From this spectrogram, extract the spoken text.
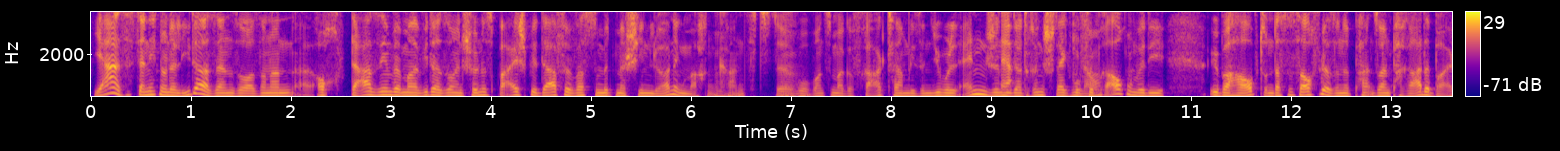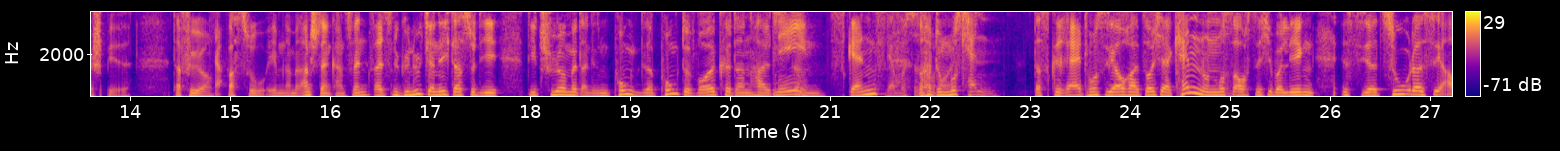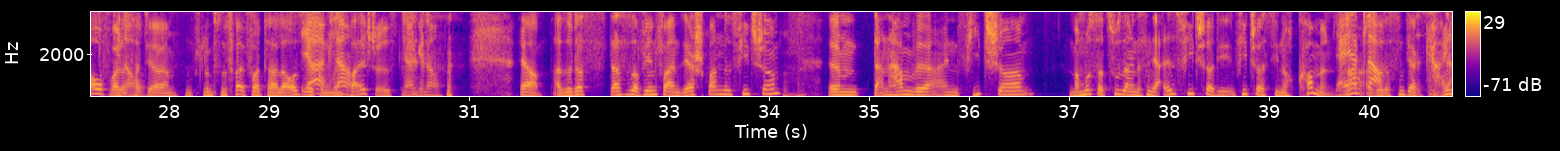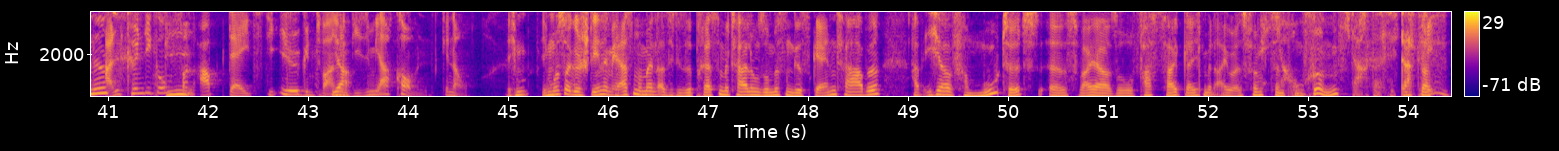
Ja, es ist ja nicht nur der LIDAR-Sensor, sondern auch da sehen wir mal wieder so ein schönes Beispiel dafür, was du mit Machine Learning machen mhm. kannst. Mhm. Wo wir uns immer gefragt haben, diese Neural Engine, ja, die da drin steckt, genau. wofür brauchen wir die überhaupt? Und das ist auch wieder so, eine, so ein Paradebeispiel dafür, ja. was du eben damit anstellen kannst. Wenn, weil es genügt ja nicht, dass du die, die Tür mit an diesem Punkt, dieser Punktewolke dann halt nee. dann scannst, sondern du musst, kennen das Gerät muss sie auch als solche erkennen und muss mhm. auch sich überlegen, ist sie zu oder ist sie auf, weil genau. das hat ja im schlimmsten Fall fatale Auswirkungen, ja, wenn es falsch ist. Ja, genau. ja, also das, das ist auf jeden Fall ein sehr spannendes Feature. Mhm. Ähm, dann haben wir ein Feature, man muss dazu sagen, das sind ja alles Feature, die, Features, die noch kommen. Ja, ja, ne? klar. Also das sind ja das keine. Ist eine Ankündigung die, von Updates, die irgendwann ja. in diesem Jahr kommen. Genau. Ich, ich muss ja gestehen, im ersten Moment, als ich diese Pressemitteilung so ein bisschen gescannt habe, habe ich ja vermutet, äh, es war ja so fast zeitgleich mit iOS 15.5, ich dachte, das dass das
